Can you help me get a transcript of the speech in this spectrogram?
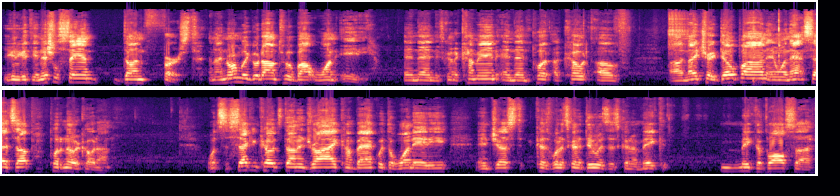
you're going to get the initial sand done first. And I normally go down to about 180. And then it's going to come in and then put a coat of uh, nitrate dope on. And when that sets up, put another coat on. Once the second coat's done and dry, come back with the 180 and just, because what it's going to do is it's going to make make the balsa,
